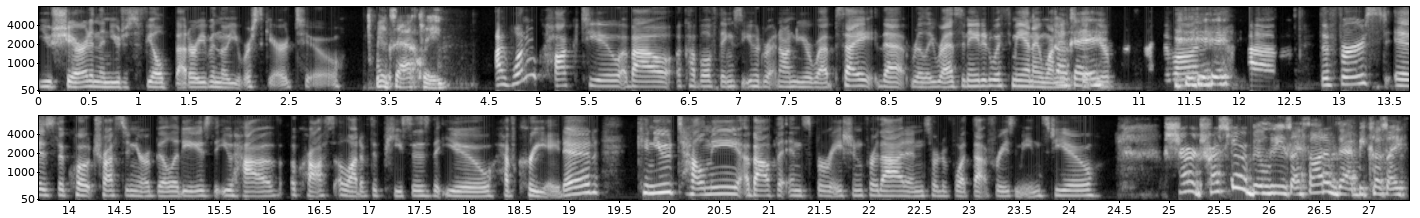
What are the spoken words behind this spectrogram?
you share it and then you just feel better, even though you were scared too. Exactly. I want to talk to you about a couple of things that you had written on your website that really resonated with me, and I wanted okay. to get your perspective on. um, the first is the quote, trust in your abilities that you have across a lot of the pieces that you have created. Can you tell me about the inspiration for that and sort of what that phrase means to you? Sure. Trust your abilities. I thought of that because I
